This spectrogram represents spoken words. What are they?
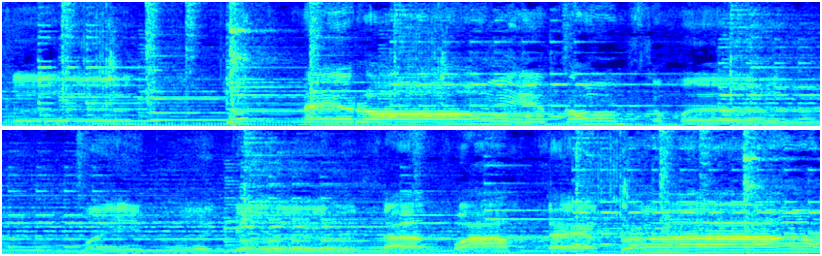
เกินจดในร้อยพร้อมเสมอ ไม่เพ้อเจอสร้างความแตกร้าว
